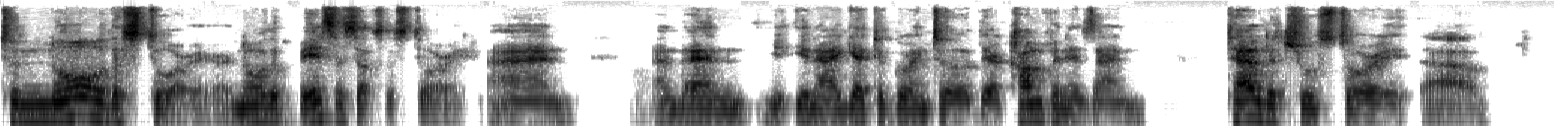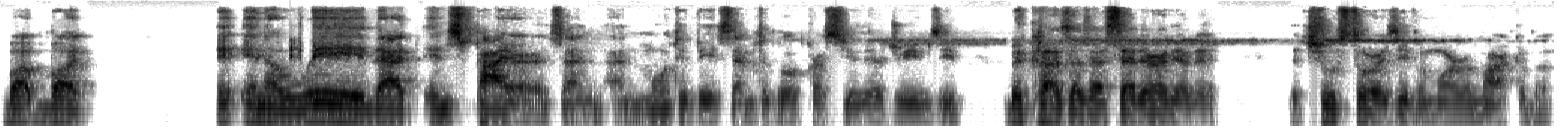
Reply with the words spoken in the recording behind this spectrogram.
to know the story or know the basis of the story, and and then you know I get to go into their companies and tell the true story, uh, but but in a way that inspires and, and motivates them to go pursue their dreams. Because, as I said earlier, the, the true story is even more remarkable.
